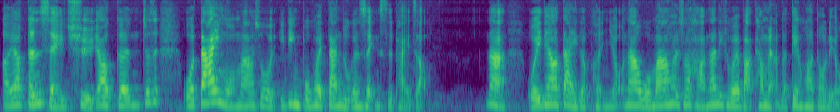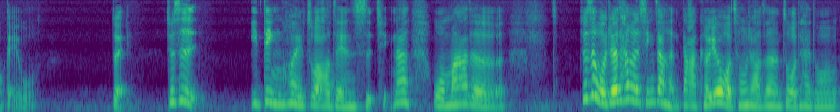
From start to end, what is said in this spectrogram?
呃要跟谁去？要跟就是我答应我妈说，我一定不会单独跟摄影师拍照。那我一定要带一个朋友。那我妈会说好，那你可不可以把他们俩的电话都留给我？对，就是一定会做到这件事情。那我妈的，就是我觉得他们心脏很大颗，因为我从小真的做太多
